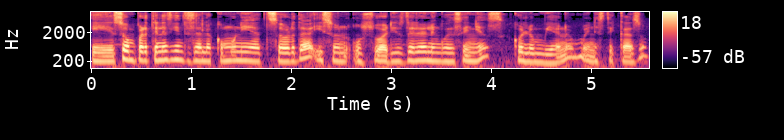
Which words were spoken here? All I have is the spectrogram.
Eh, son pertenecientes a la comunidad sorda y son usuarios de la lengua de señas colombiana, en este caso.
